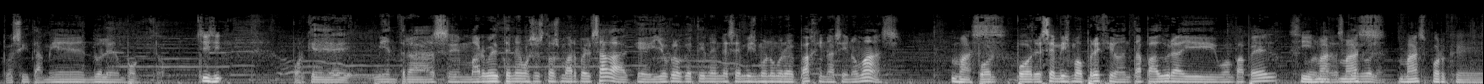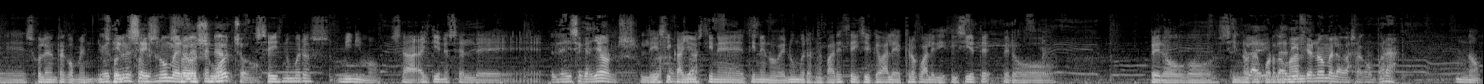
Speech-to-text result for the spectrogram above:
Pues sí, también duele un poquito. Sí, sí. Porque mientras en Marvel tenemos estos Marvel Saga, que yo creo que tienen ese mismo número de páginas y no más, Más. por, por ese mismo precio en tapa dura y buen papel, Sí, más, más, más porque suelen recomendar. Tienen seis números u ocho. Seis números mínimo. O sea, ahí tienes el de. El de Jessica Jones. El de Jessica. Jones tiene, tiene nueve números, me parece, y sí que vale, creo que vale 17, pero. Pero si no la, recuerdo la mal. no me la vas a comparar. No,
